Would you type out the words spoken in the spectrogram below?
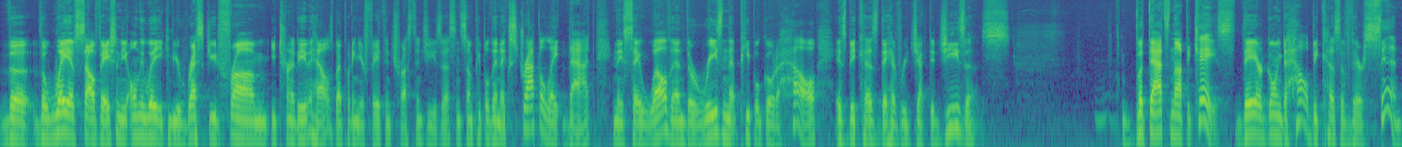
the, the way of salvation, the only way you can be rescued from eternity in hell is by putting your faith and trust in Jesus. And some people then extrapolate that and they say, well, then the reason that people go to hell is because they have rejected Jesus. But that's not the case. They are going to hell because of their sin.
